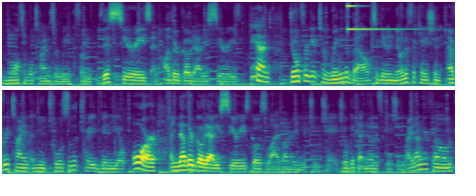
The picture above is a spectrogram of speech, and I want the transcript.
multiple times a week from this series and other GoDaddy series. And don't forget to ring the bell to get a notification every time a new Tools of the Trade video or another GoDaddy series goes live on our YouTube page. You'll get that notification right on your phone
